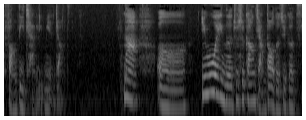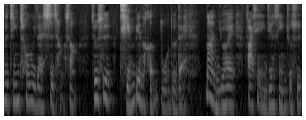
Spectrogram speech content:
房地产里面这样子。那呃。因为呢，就是刚刚讲到的这个资金充裕在市场上，就是钱变得很多，对不对？那你就会发现一件事情，就是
